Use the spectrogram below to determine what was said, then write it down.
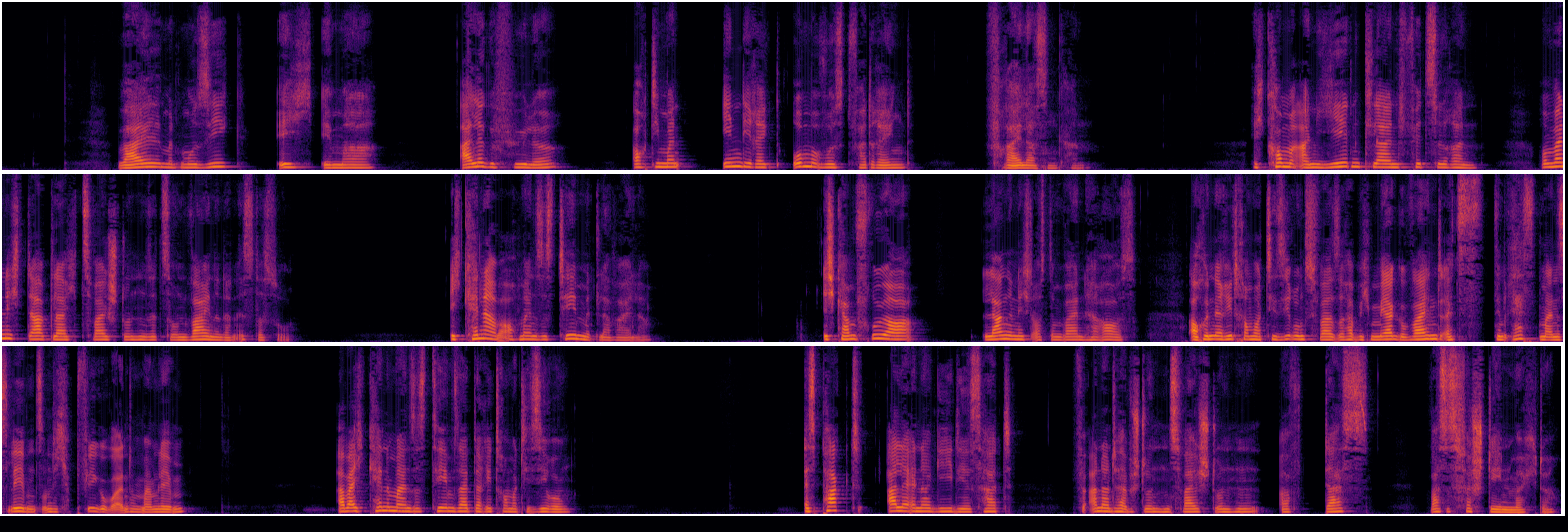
Weil mit Musik ich immer alle Gefühle, auch die man indirekt unbewusst verdrängt, freilassen kann. Ich komme an jeden kleinen Fitzel ran. Und wenn ich da gleich zwei Stunden sitze und weine, dann ist das so. Ich kenne aber auch mein System mittlerweile. Ich kam früher lange nicht aus dem Weinen heraus. Auch in der Retraumatisierungsphase habe ich mehr geweint als den Rest meines Lebens und ich habe viel geweint in meinem Leben. Aber ich kenne mein System seit der Retraumatisierung. Es packt alle Energie, die es hat, für anderthalb Stunden, zwei Stunden auf das, was es verstehen möchte.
